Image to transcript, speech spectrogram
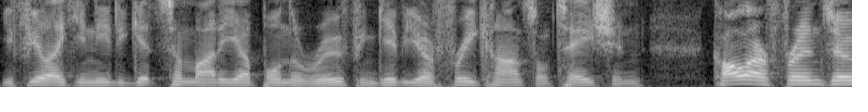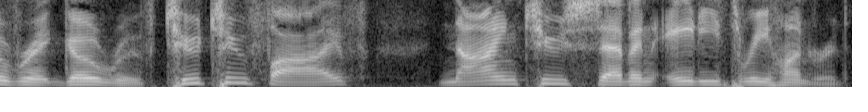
you feel like you need to get somebody up on the roof and give you a free consultation. Call our friends over at Geaux Roof 225 927 8300.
